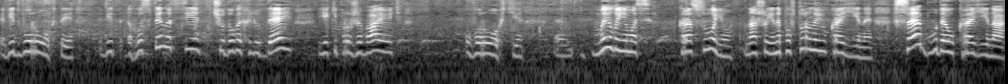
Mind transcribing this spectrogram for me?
від ворогти, від гостинності чудових людей, які проживають у ворогті. Е, Милуємось красою нашої неповторної України. Все буде Україна.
